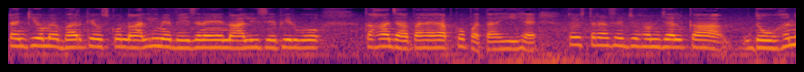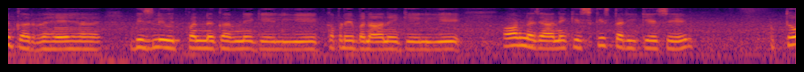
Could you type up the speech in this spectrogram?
टंकियों में भर के उसको नाली में भेज रहे हैं। नाली से फिर वो कहाँ जाता है आपको पता ही है। तो इस तरह से जो हम जल का दोहन कर रहे हैं, बिजली उत्पन्न करने के लिए, कपड़े बनाने के लिए और न जाने किस किस तरीके से। तो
